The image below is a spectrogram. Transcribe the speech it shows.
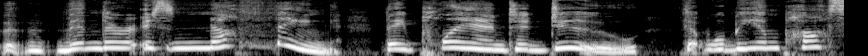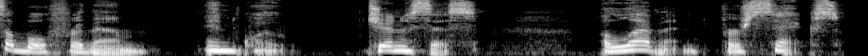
then there is nothing they plan to do that will be impossible for them. End quote. Genesis 11 verse 6.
